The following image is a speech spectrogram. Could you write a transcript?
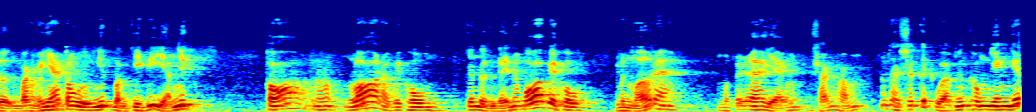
trường bằng cái giá tối ưu nhất, bằng chi phí giảm nhất có nó ló ra cái khuôn, chứ đừng để nó bó cái khuôn. Mình mở ra một cái đa dạng sản phẩm. Chúng ta sẽ kích hoạt những không gian giá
